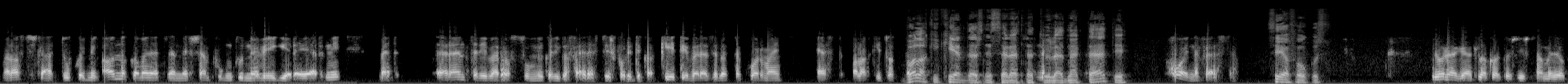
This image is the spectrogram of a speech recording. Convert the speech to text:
már azt is láttuk, hogy még annak a menetrendnek sem fogunk tudni a végére érni, mert rendszerében rosszul működik a fejlesztéspolitika. Két évvel ezelőtt a kormány ezt alakította. Valaki kérdezni szeretne tőled, megteheti? Hogyne, persze. Szia, Fókusz! Jó reggelt, Lakatos István vagyok.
